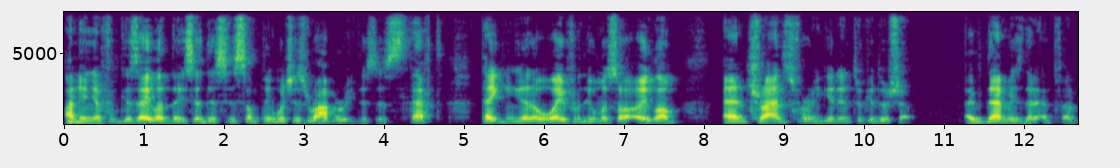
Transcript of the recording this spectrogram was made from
And in Fukizela, they said this is something which is robbery, this is theft, taking it away from the Umasa Eilam and transferring it into kedusha. If them is their entfer.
